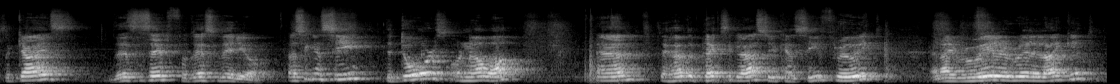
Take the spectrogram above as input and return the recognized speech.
So guys, this is it for this video. As you can see, the doors are now up and they have the plexiglass so you can see through it and I really really like it.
